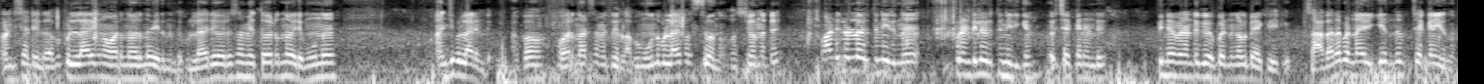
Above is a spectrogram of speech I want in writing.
വണ്ടി സ്റ്റാർട്ട് ചെയ്തു. അപ്പോൾ പിള്ളേർ ഇങ്ങനെ ഓരോന്ന് ഓരോന്ന് വരുന്നുണ്ട്. പിള്ളേർ ഓരോ സമയത്ത് ഓരോന്ന് വരും. മൂന്ന് അഞ്ച് പിള്ളേരുണ്ട്. അപ്പോൾ ഓരോന്നോ സമയത്ത് അപ്പോൾ മൂന്ന് പിള്ളേർ ഫസ്റ്റ് വന്നു. ഫസ്റ്റ് വന്നിട്ട് വണ്ടിയിലുള്ള ഒരുത്തിന് ഇരുന്ന് ഫ്രണ്ടിൽ ഒരുത്തിന് ഇരിക്കും. ഒരു ചെക്കനുണ്ട്. പിന്നെ രണ്ട് പെണ്ണുങ്ങൾ ബാക്കിൽ ഇരിക്കും. സാധാരണ പെണ്ണായിരിക്കും ചെക്കൻ ഇരുന്നു.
